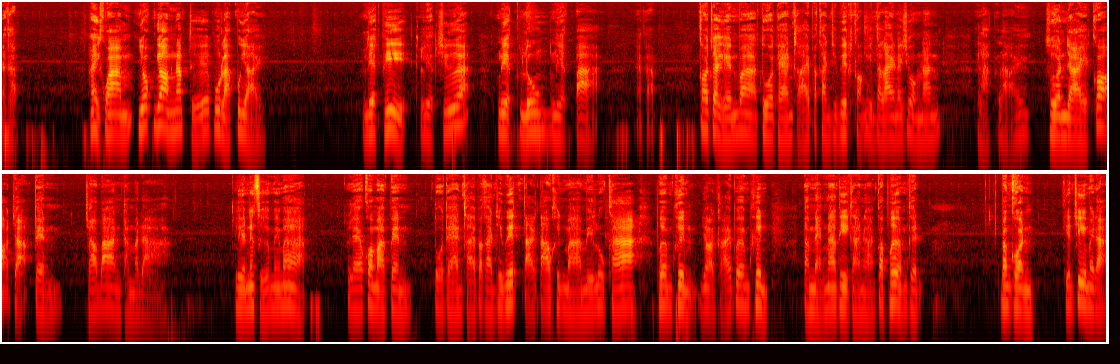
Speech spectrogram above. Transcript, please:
นะครับ ให้ความยกย่องนับถือผู้หลักผู้ใหญ่ เรียกพี่เรียกเชื้อ เรียกลุง เรียกป้านะครับ ก็จะเห็นว่าตัวแทนขายประกันชีวิตของอินเตอร์ไลฟ์ในช่วงนั้น หลากหลาย ส่วนใหญ่ก็จะเป็นชาวบ้านธรรมดา เรียนหนังสือไม่มาก แล้วก็มาเป็นตัวแทนขายประกันชีวิตไต่เต้าขึ้นมา มีลูกค้าเพิ่มขึ้น ยอดขายเพิ่มขึ้นตำแหน่งหน้าที่การงานก็เพิ่มขึ้น บางคนเขียนชื่อไม่ได้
